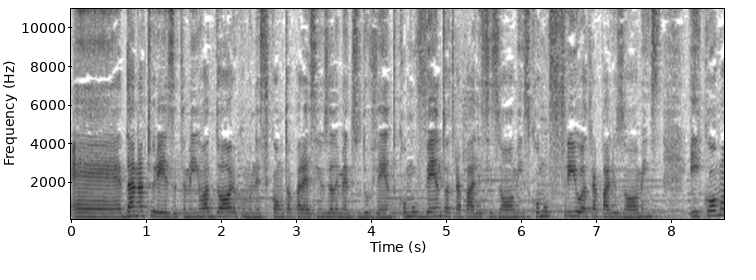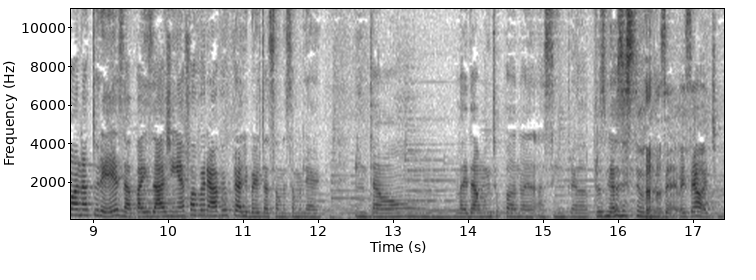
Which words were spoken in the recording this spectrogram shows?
é, da natureza também. Eu adoro como nesse conto aparecem os elementos do vento, como o vento atrapalha esses homens, como o frio atrapalha os homens e como a natureza, a paisagem é favorável para a libertação dessa mulher. Então, vai dar muito pano assim para os meus estudos, é, vai ser ótimo.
